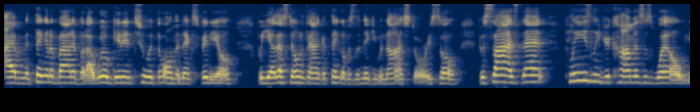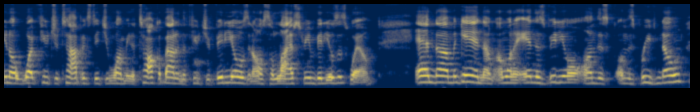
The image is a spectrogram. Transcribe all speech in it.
I haven't been thinking about it, but I will get into it though on the next video. But yeah, that's the only thing I can think of is the Nicki Minaj story. So besides that, please leave your comments as well. You know, what future topics did you want me to talk about in the future videos and also live stream videos as well. And um, again, um, I want to end this video on this on this brief note. I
